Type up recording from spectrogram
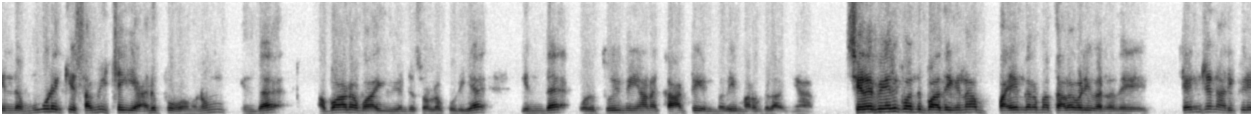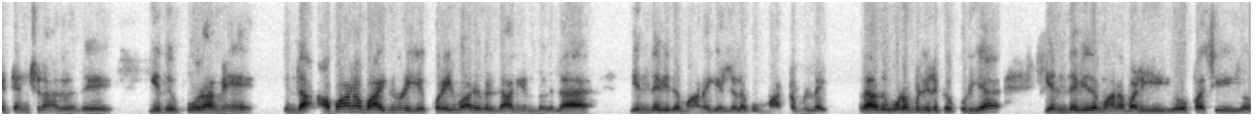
இந்த மூளைக்கு சமீட்சையை அனுப்புபவனும் இந்த அபான வாயு என்று சொல்லக்கூடிய இந்த ஒரு தூய்மையான காற்று என்பதை மறந்துடாதீங்க. சில பேருக்கு வந்து பாத்தீங்கன்னா பயங்கரமா தலைவலி வர்றது டென்ஷன் அடிக்கடி டென்ஷன் ஆகுறது இது பூராமே இந்த அபான வாயுனுடைய குறைபாடுகள் தான் என்பதுல எந்த விதமான எல்லளவும் மாற்றமில்லை அதாவது உடம்பில் இருக்கக்கூடிய எந்த விதமான வலியையோ பசியையோ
